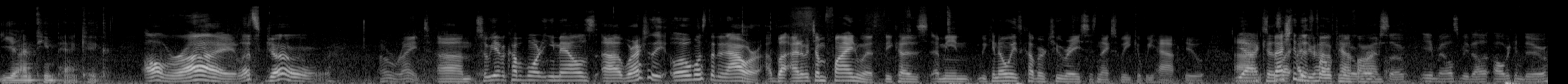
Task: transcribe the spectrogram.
yeah, I'm Team Pancake. All right, let's go. All right. Um, so we have a couple more emails. Uh, we're actually almost at an hour, but uh, which I'm fine with because I mean we can always cover two races next week if we have to. Yeah, um, because especially I, I with do have to Foucaulf to work, on. so emails will be all we can do.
